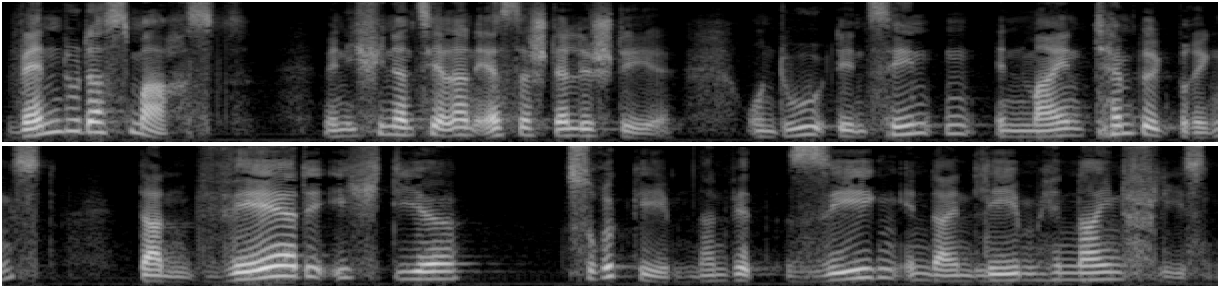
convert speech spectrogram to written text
wenn du das machst, wenn ich finanziell an erster Stelle stehe und du den Zehnten in meinen Tempel bringst, dann werde ich dir zurückgeben, dann wird Segen in dein Leben hineinfließen.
